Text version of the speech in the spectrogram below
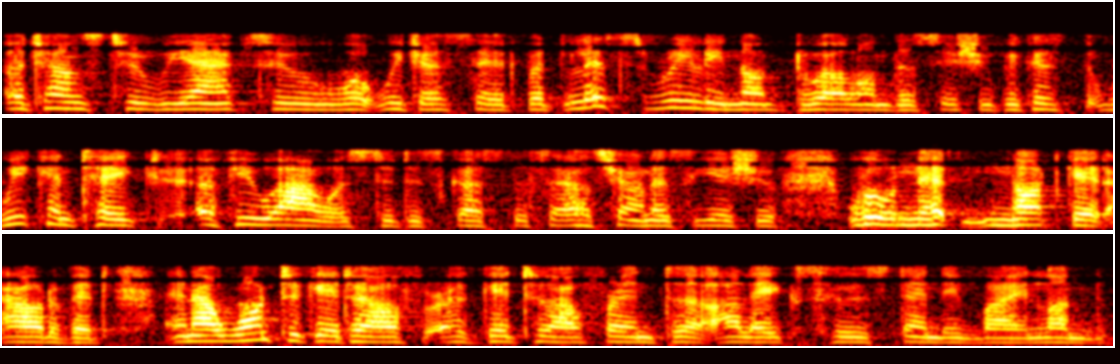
a, chance to react to what we just said, but let's really not dwell on this issue because we can take a few hours to discuss the South China Sea issue. We'll not get out of it. And I want to get, our, uh, get to our friend uh, Alex, who's standing by in London.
